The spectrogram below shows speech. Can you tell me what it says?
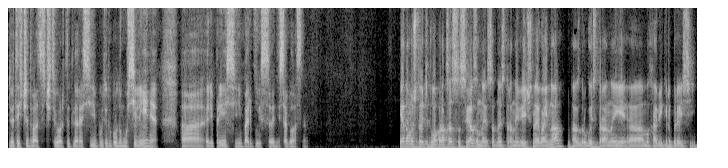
2024 для России будет годом усиления э, репрессий и борьбы с несогласными? Я думаю, что эти два процесса связаны. С одной стороны, вечная война, а с другой стороны, э, маховик репрессий.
